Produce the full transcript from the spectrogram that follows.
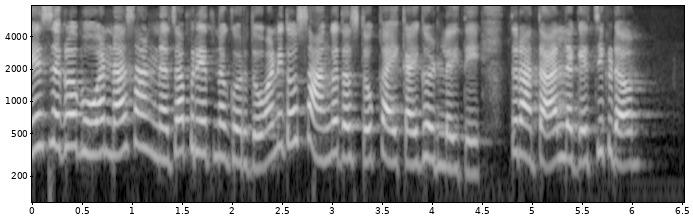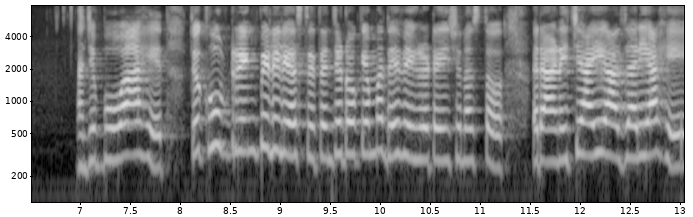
हे सगळं बुवांना सांगण्याचा प्रयत्न करतो. आणि तो सांगत असतो काय काय घडलंय ते? तर आता लगेच इकडं जे बुवा आहेत ते खूप ड्रिंक पिलेली असते. त्यांच्या डोक्यामध्ये वेगळं टेन्शन असतं. राणीची आई आजारी आहे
